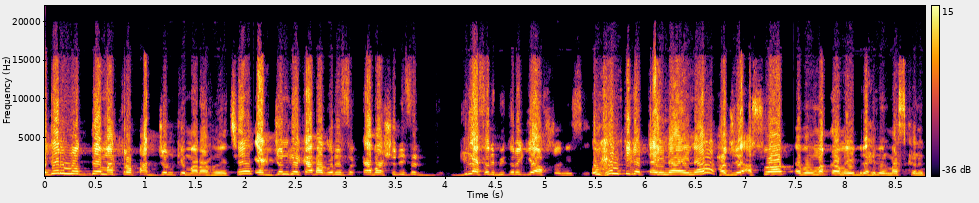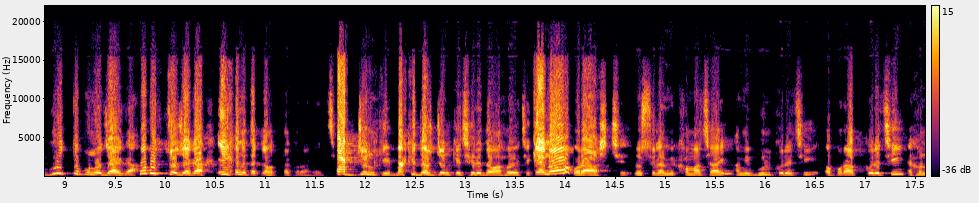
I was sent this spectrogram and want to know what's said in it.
এদের মধ্যে মাত্র পাঁচজনকে মারা হয়েছে। একজনকে কাবা শরীফের কাবা শরীফের গিলাফের ভিতরে গিয়ে আশ্রয় নিছে। ওইখান থেকে টাইনা আইনা হজরে আসওয়াদ এবং মাকাম ইব্রাহিমের মাঝখানে গুরুত্বপূর্ণ জায়গা, পবিত্র জায়গা, এইখানে তাকে হত্যা করা হয়েছে। পাঁচজনকে বাকি দশ জনকে ছেড়ে দেওয়া হয়েছে। কেন? ওরা আসছে। রসুল, আমি ক্ষমা চাই, আমি ভুল করেছি অপরাধ করেছি, এখন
